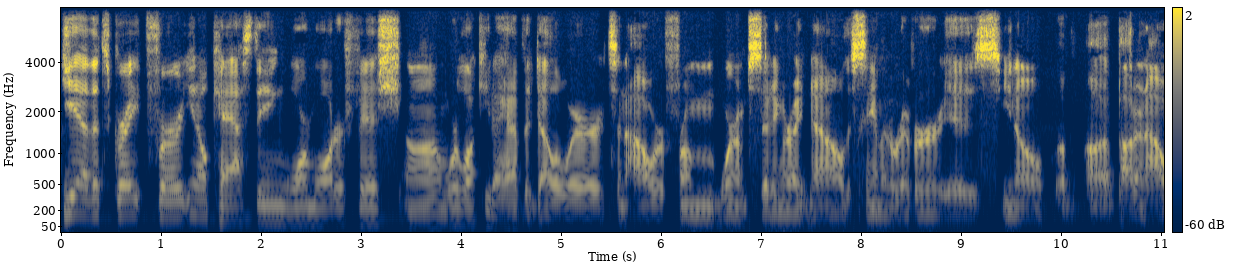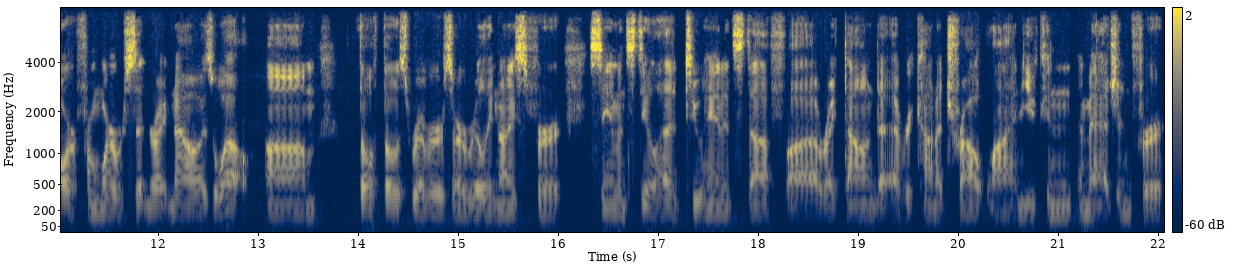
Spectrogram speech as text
Yeah, that's great for you know casting warm water fish. Um, we're lucky to have the Delaware. It's an hour from where I'm sitting right now. The Salmon River is you know a, about an hour from where we're sitting right now as well. Um, both those rivers are really nice for salmon, steelhead, two-handed stuff, uh, right down to every kind of trout line you can imagine for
